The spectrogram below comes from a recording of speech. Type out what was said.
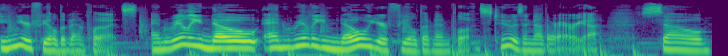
in your field of influence and really know and really know your field of influence too is another area. So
